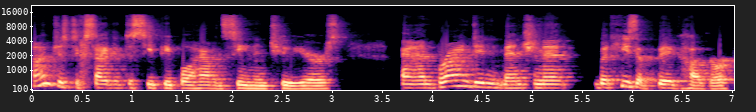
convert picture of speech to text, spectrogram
I'm just excited to see people I haven't seen in two years. And Brian didn't mention it, but he's a big hugger.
